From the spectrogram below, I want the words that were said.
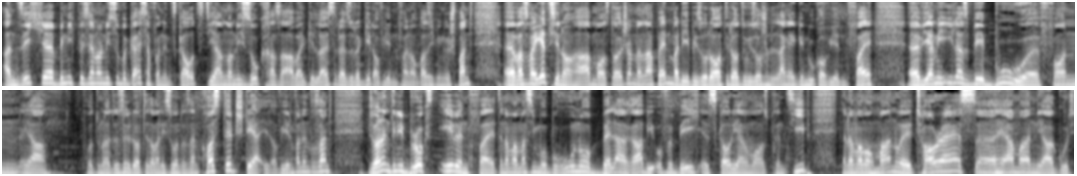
An sich äh, bin ich bisher noch nicht so begeistert von den Scouts. Die haben noch nicht so krasse Arbeit geleistet. Also da geht auf jeden Fall noch was. Ich bin gespannt, äh, was wir jetzt hier noch haben aus Deutschland. Danach beenden wir die Episode auch. Die dauert sowieso schon lange genug auf jeden Fall. Äh, wir haben hier Ilas Bebu äh, von, ja, Fortuna Düsseldorf, der ist aber nicht so interessant. Kostic, der ist auf jeden Fall interessant. John Anthony Brooks ebenfalls. Dann haben wir Massimo Bruno, Bellarabi, Uffe Beich, ist Scout haben wir mal aus Prinzip. Dann haben wir noch Manuel Torres, äh, Hermann, ja gut,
